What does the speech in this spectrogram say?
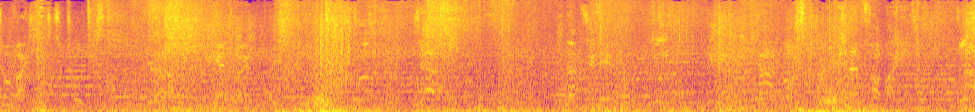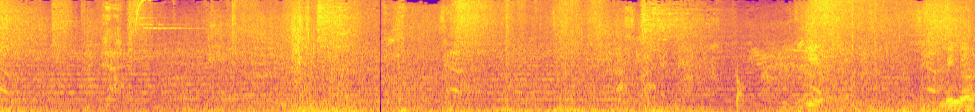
Du weißt, was zu tun ist. Hier drüben. Schnapp sie dir. Großer. Knapp vorbei. Yeah. Mega.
